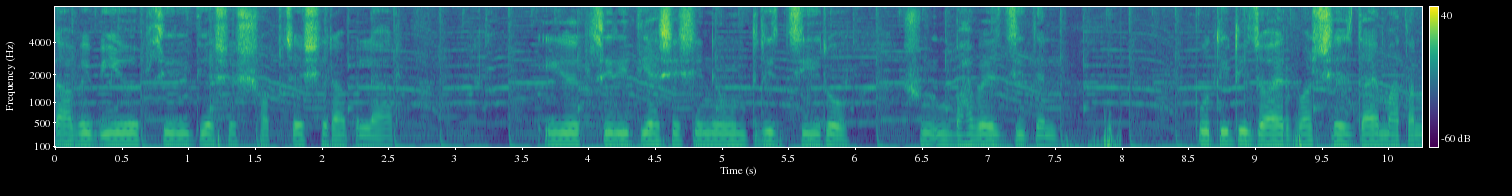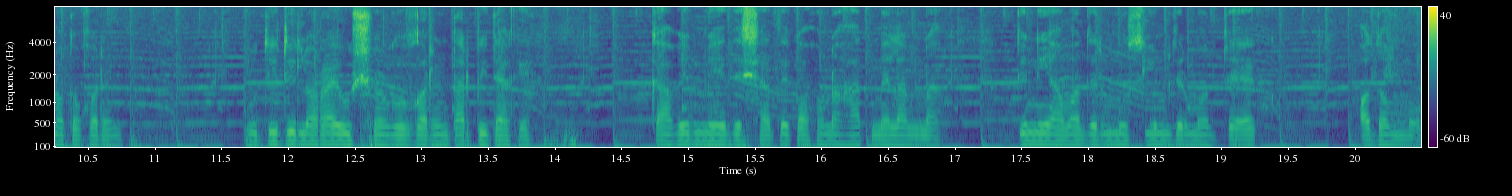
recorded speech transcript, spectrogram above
কাবিব ইউএফসির ইতিহাসের সবচেয়ে সেরা প্লেয়ার ইউএফসির ইতিহাসে তিনি উনত্রিশ জিরো ভাবে জিতেন। প্রতিটি জয়ের পর শেষ দায় মাথা নত করেন। প্রতিটি লড়াই উৎসর্গ করেন তার পিতাকে। কাবিব মেয়েদের সাথে কখনো হাত মেলান না। তিনি আমাদের মুসলিমদের মধ্যে এক অদম্য।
